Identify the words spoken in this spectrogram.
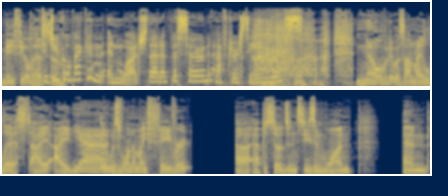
Mayfeld has. Did some... you go back and, and watch that episode after seeing this? no, but it was on my list. I, I yeah, it was one of my favorite uh, episodes in season one, and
